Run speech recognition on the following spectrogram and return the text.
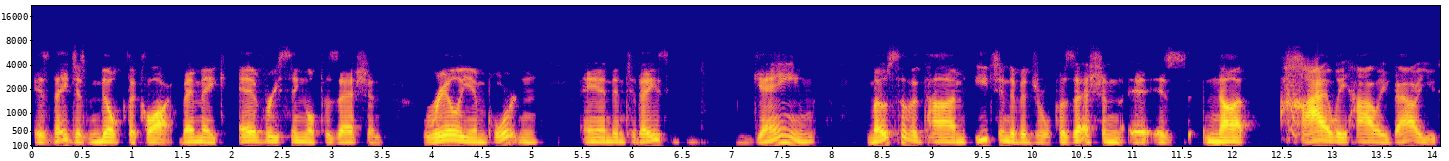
is they just milk the clock. They make every single possession really important. And in today's game, most of the time, each individual possession is not highly, highly valued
